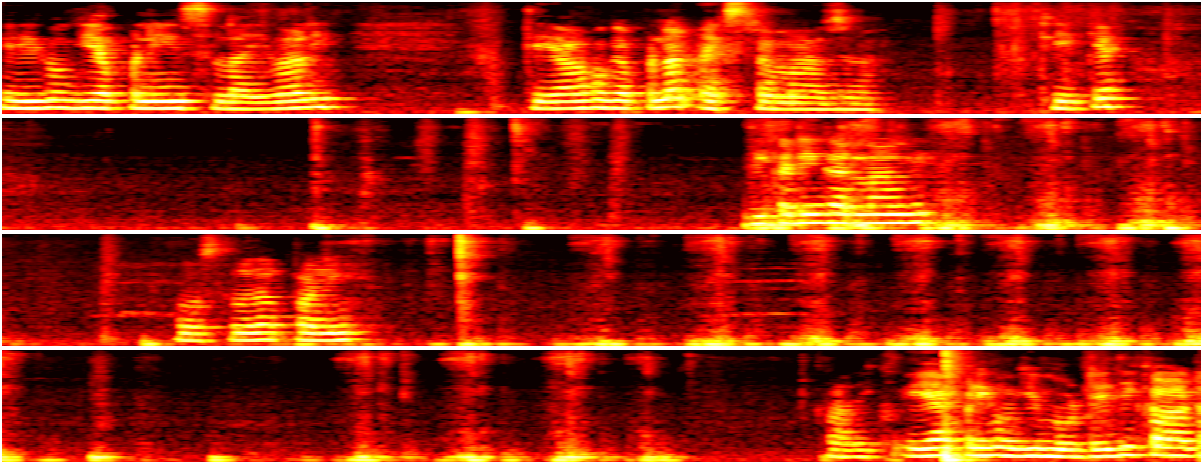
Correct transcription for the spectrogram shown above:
ਇਹ ਹੋ ਗਈ ਆਪਣੀ ਸਿਲਾਈ ਵਾਲੀ ਤੇ ਆ ਹੋ ਗਿਆ ਆਪਣਾ ਐਕਸਟਰਾ ਮਾਰਜਨ ਠੀਕ ਹੈ। ਦੀ ਕਟਿੰਗ ਕਰ ਲਾਂਗੇ। ਉਸ ਤੋਂ ਬਾਅਦ ਆਪਾਂ ਨੇ ਆ ਦੇਖੋ, ਇਹ ਆਪਣੀ ਹੋ ਗਈ ਮੋਢੇ ਦੀ ਕਾਟ।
